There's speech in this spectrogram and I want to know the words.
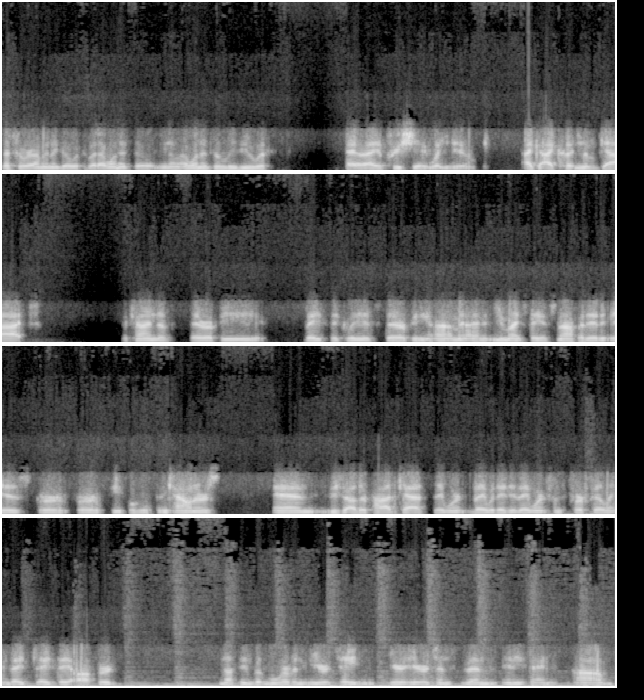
that's where I'm going to go with. It. But I wanted to, you know, I wanted to leave you with. I appreciate what you do. I, I couldn't have got the kind of therapy. Basically, it's therapy. I mean, I, you might say it's not, but it is for for people with encounters. And these other podcasts, they weren't they they they weren't fulfilling. They they they offered nothing but more of an irritating ir- irritant than anything. Um,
